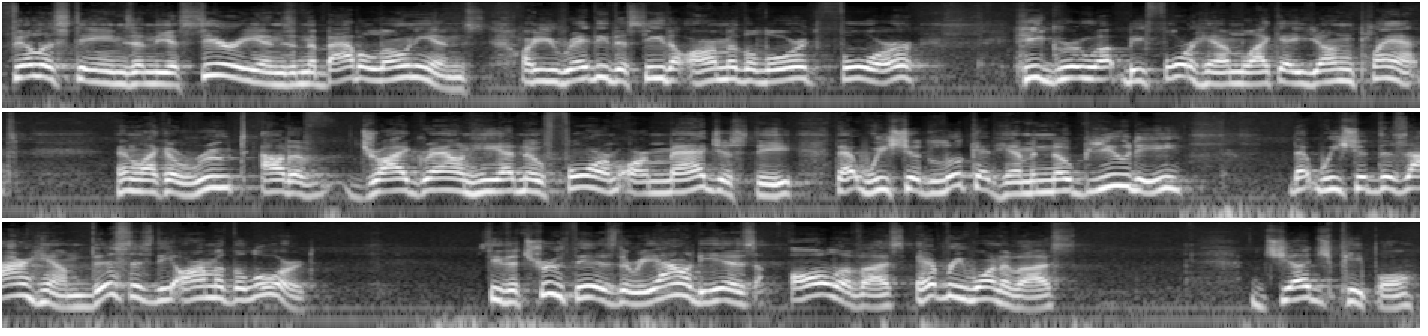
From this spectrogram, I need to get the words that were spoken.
Philistines and the Assyrians and the Babylonians. Are you ready to see the arm of the Lord? For he grew up before him like a young plant and like a root out of dry ground, he had no form or majesty that we should look at him, and no beauty that we should desire him. This is the arm of the Lord. See, the truth is, the reality is, all of us, every one of us, judge people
